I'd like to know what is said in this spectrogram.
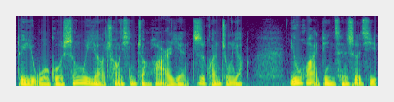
对于我国生物医药创新转化而言至关重要。优化顶层设计，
